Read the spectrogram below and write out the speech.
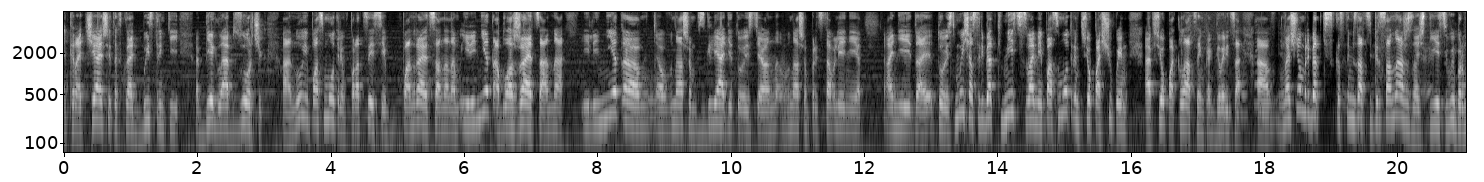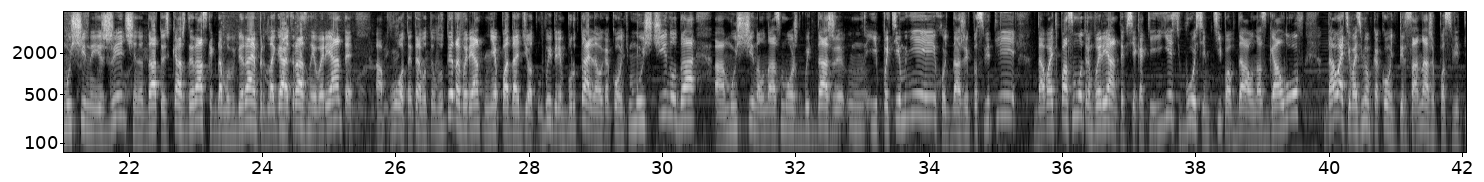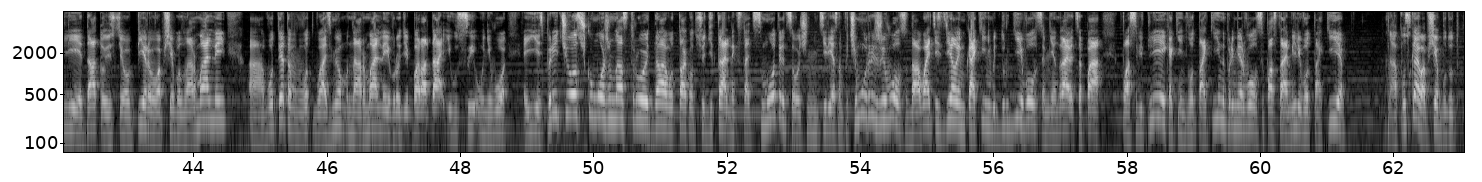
кратчайший, так сказать, быстренький, беглый обзорчик. А, ну и посмотрим в процессе, понравится она нам или нет, облажается она или нет а, в нашем взгляде, то есть а, в нашем представлении о ней. Да, то есть мы сейчас, ребятки, вместе с вами посмотрим, все пощупаем, а, все поклацаем, как говорится. А, начнем, ребятки, с кастомизации персонажа. Значит, есть выбор мужчины и женщины, да, то есть каждый раз, когда мы выбираем, предлагают разные варианты. А, вот, это вот, вот это вариант не подойдет. Выберем брутального какого-нибудь мужчину мужчину, да, а мужчина у нас может быть даже и потемнее, хоть даже и посветлее. Давайте посмотрим варианты все какие есть, 8 типов, да, у нас голов. Давайте возьмем какого-нибудь персонажа посветлее, да, то есть э, первый вообще был нормальный, а вот этого вот возьмем нормальный, вроде борода и усы у него есть. Причесочку можем настроить, да, вот так вот все детально, кстати, смотрится, очень интересно. Почему рыжие волосы? Давайте сделаем какие-нибудь другие волосы, мне нравятся по посветлее, какие-нибудь вот такие, например, волосы поставим, или вот такие. А пускай вообще будут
